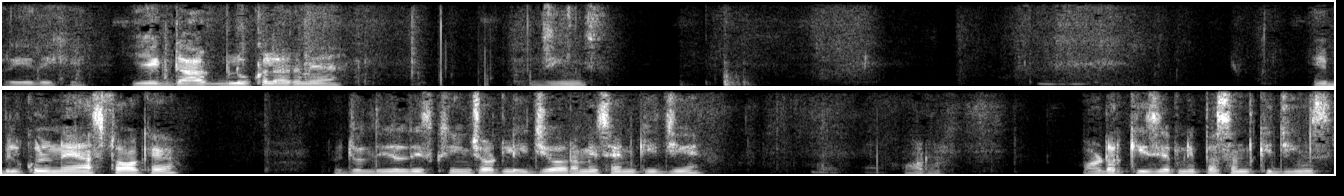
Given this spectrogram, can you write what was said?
और ये देखिए, ये एक डार्क ब्लू कलर में है। जीन्स ये बिल्कुल नया स्टॉक है। तो जल्दी जल्दी स्क्रीनशॉट लीजिए और हमें सेंड कीजिए। और ऑर्डर कीजिए अपनी पसंद की जीन्स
